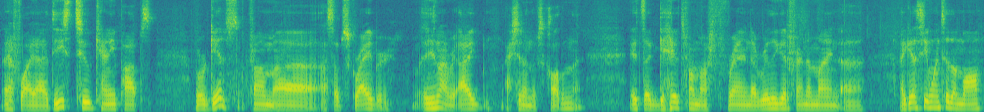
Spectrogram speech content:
FYI, these two Kenny Pops were gifts from uh, a subscriber. He's not. I I shouldn't have called him that. It's a gift from a friend, a really good friend of mine. Uh, I guess he went to the mall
